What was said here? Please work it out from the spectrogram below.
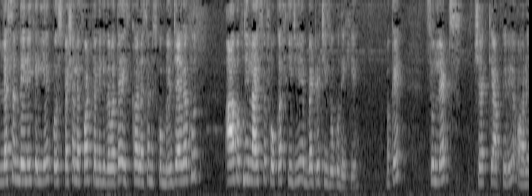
लेसन देने के लिए कोई स्पेशल एफर्ट करने की ज़रूरत है। इसका लेसन इसको मिल जाएगा खुद। आप अपनी लाइफ पे फोकस कीजिए बेटर चीज़ों को देखिए ओके सो लेट्स चेक कि आपके लिए और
